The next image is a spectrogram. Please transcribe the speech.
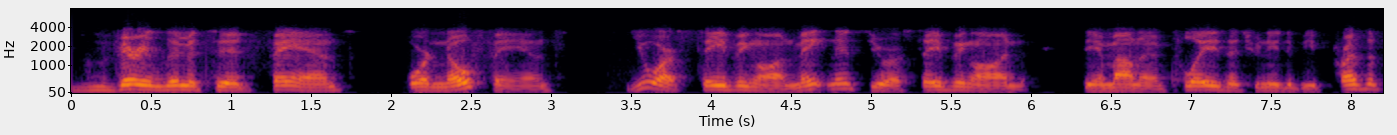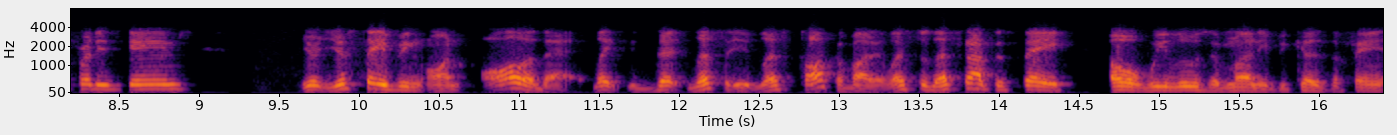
very limited fans or no fans, you are saving on maintenance. You are saving on the amount of employees that you need to be present for these games you're you're saving on all of that. Like that, let's let's talk about it. Let's let's not just say, oh, we losing money because the fan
